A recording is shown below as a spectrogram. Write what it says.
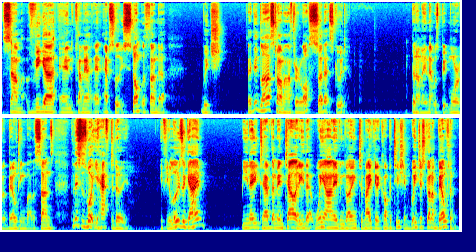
some vigor and come out and absolutely stomp the Thunder, which they did last time after a loss, so that's good. But I mean, that was a bit more of a belting by the Suns. But this is what you have to do. If you lose a game, you need to have the mentality that we aren't even going to make it a competition. We're just going to belt them.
